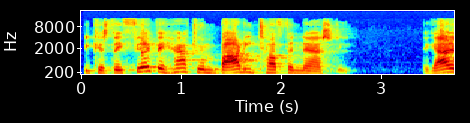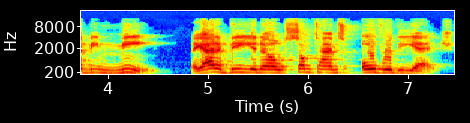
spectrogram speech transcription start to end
because they feel like they have to embody tough and nasty. They got to be mean. They got to be, you know, sometimes over the edge.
